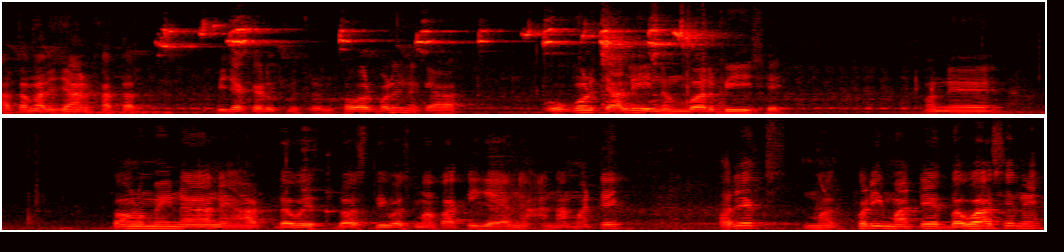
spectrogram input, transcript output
આ તમારી જાણ ખાતર. બીજા ખેડૂત મિત્રોને ખબર પડે ને કે આ ઓગણચાલીસ નંબર બી છે. અને ત્રણ મહિના અને આઠ દિવસ દસ દિવસમાં પાકી જાય અને આના માટે હરેક મગફળી માટે દવા છે ને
